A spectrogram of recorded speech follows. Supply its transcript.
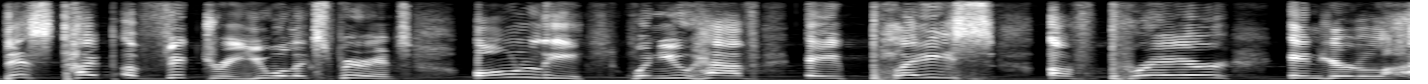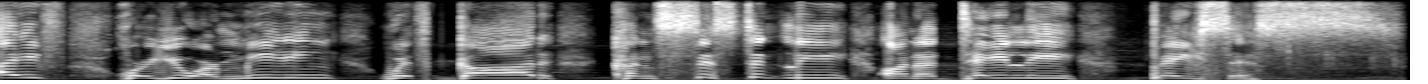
this type of victory you will experience only when you have a place of prayer in your life where you are meeting with God consistently on a daily basis.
